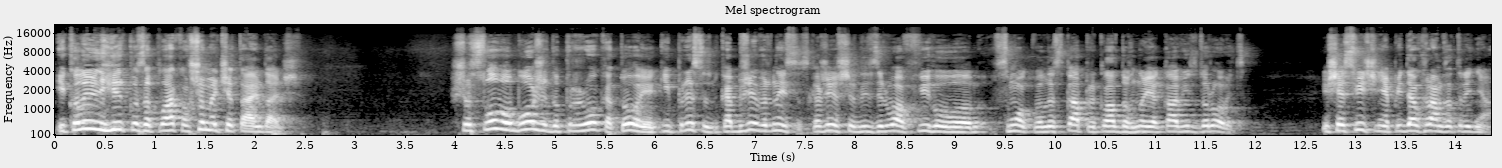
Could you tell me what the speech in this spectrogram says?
І коли він гірко заплакав, що ми читаємо далі? Що Слово Боже до пророка, того, який присуд, каже, біжи, вернися, скажи, що він зірвав фігового смокве листка, приклав до гнояка, він здоровиться. І ще свідчення піде в храм за три дня.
